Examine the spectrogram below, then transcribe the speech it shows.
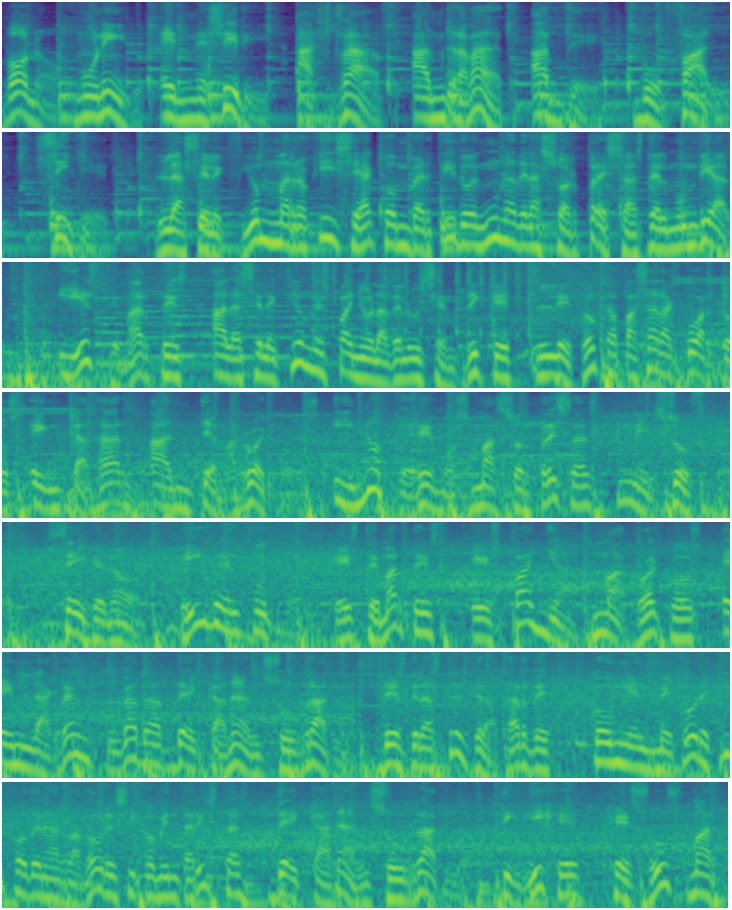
Bono, Munir, Ennesiri, Asraf, Amrabat, Abde, Bufal, Sillet. La selección marroquí se ha convertido en una de las sorpresas del Mundial. Y este martes a la selección española de Luis Enrique le toca pasar a cuartos en Qatar ante Marruecos. Y no queremos más sorpresas ni sustos. Síguenos, vive el fútbol. Este martes, España, Marruecos en la gran jugada de Canal Sur Radio. Desde las 3 de la tarde con el mejor equipo de narradores y comentaristas de Canal Sur Radio. Dirige Jesús Márquez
